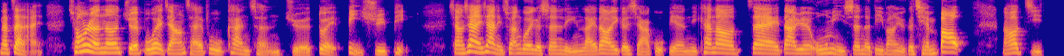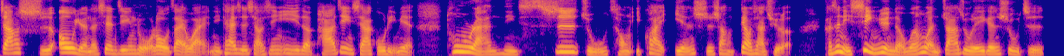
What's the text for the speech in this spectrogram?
那再来，穷人呢，绝不会将财富看成绝对必需品。想象一下，你穿过一个森林，来到一个峡谷边，你看到在大约五米深的地方有一个钱包，然后几张十欧元的现金裸露在外。你开始小心翼翼地爬进峡谷里面，突然你失足从一块岩石上掉下去了。可是你幸运的稳稳抓住了一根树枝。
